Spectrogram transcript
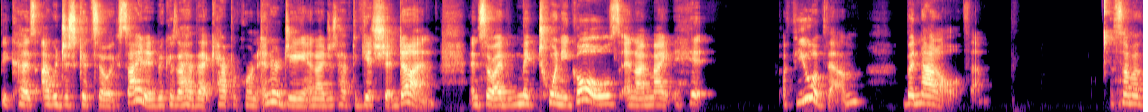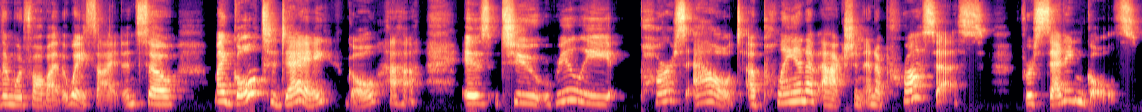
because I would just get so excited because I have that Capricorn energy and I just have to get shit done. And so I'd make 20 goals and I might hit a few of them, but not all of them. Some of them would fall by the wayside. And so my goal today, goal, is to really parse out a plan of action and a process for setting goals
